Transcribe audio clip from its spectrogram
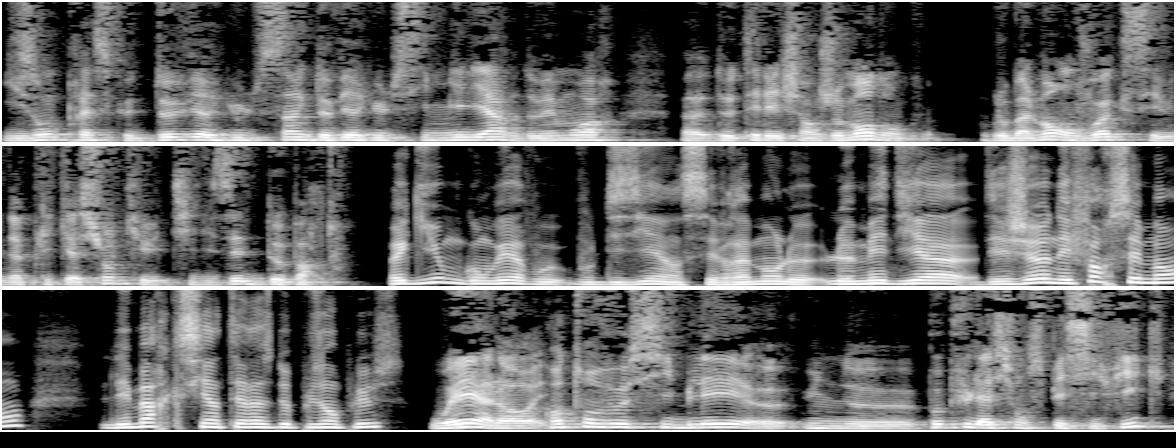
ils ont presque 2,5, 2,6 milliards de mémoire euh, de téléchargement. Donc, globalement, on voit que c'est une application qui est utilisée de partout. Guillaume Gombert, vous, vous le disiez, hein, c'est vraiment le, le média des jeunes. Et forcément, les marques s'y intéressent de plus en plus? Oui, alors quand on veut cibler euh, une population spécifique,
